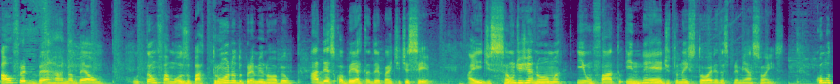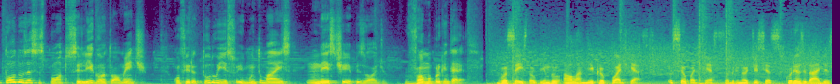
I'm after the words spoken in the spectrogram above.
Alfred Bernhard Nobel, o tão famoso patrono do Prêmio Nobel, a descoberta da hepatite C, a edição de genoma e um fato inédito na história das premiações. Como todos esses pontos se ligam atualmente, confira tudo isso e muito mais neste episódio. Vamos para o que interessa. Você está ouvindo Aula Micro Podcast, o seu podcast sobre notícias, curiosidades,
